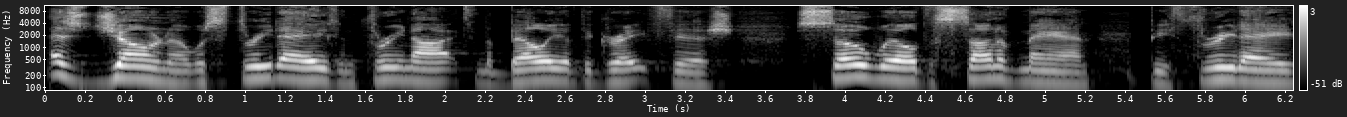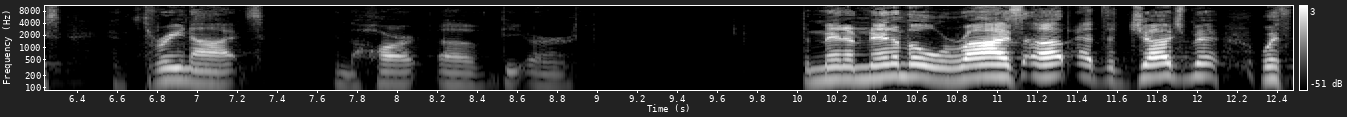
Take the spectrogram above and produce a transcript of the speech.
as Jonah was three days and three nights in the belly of the great fish, so will the Son of Man be three days and three nights in the heart of the earth. The men of Nineveh will rise up at the judgment with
